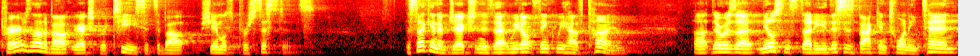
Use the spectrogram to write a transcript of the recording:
Prayer is not about your expertise, it's about shameless persistence. The second objection is that we don't think we have time. Uh, there was a Nielsen study, this is back in 2010,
